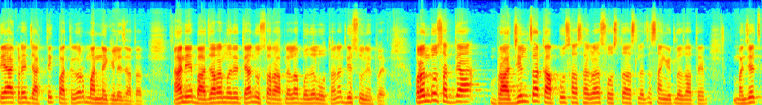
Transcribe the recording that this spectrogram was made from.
ते आकडे जागतिक पातळीवर मान्य केले जातात. आणि बाजारामध्ये त्यानुसार आपल्याला बदल होताना दिसून येतोय. परंतु सध्या ब्राझीलचा कापूस हा सगळा स्वस्त असल्याचं सांगितलं जातं म्हणजेच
